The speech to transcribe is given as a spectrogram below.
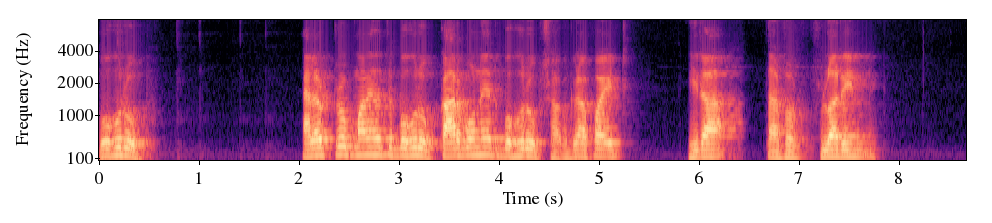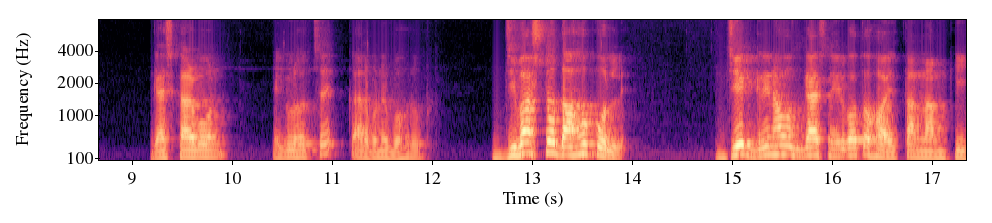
বহুরূপ। অ্যালোট্রোপ মানে হচ্ছে বহুরূপ, কার্বনের বহুরূপ সব। গ্রাফাইট, হীরা, তারপর ফ্লোরিন, গ্যাস কার্বন, এগুলো হচ্ছে কার্বনের বহুরূপ। জীবাশ্ম দাহ করলে যে গ্রিনহাউস গ্যাস নির্গত হয়, তার নাম কি?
